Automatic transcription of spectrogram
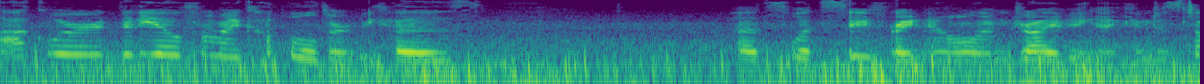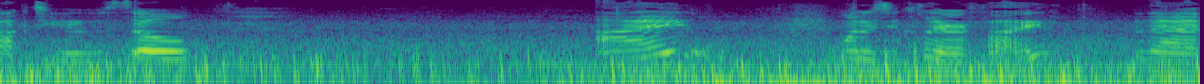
awkward video for my cup holder because that's what's safe right now while I'm driving. I can just talk to you. So I wanted to clarify that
